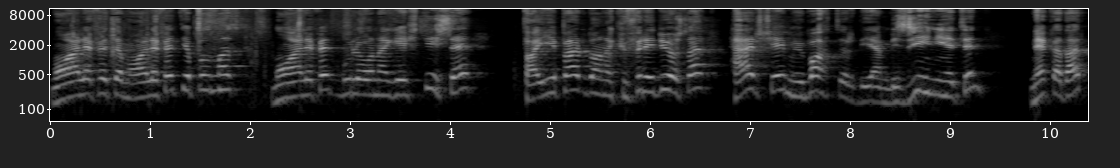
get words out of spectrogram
muhalefete muhalefet yapılmaz. Muhalefet bloğuna geçtiyse Tayyip Erdoğan'a küfür ediyorsa her şey mübahtır diyen bir zihniyetin ne kadar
